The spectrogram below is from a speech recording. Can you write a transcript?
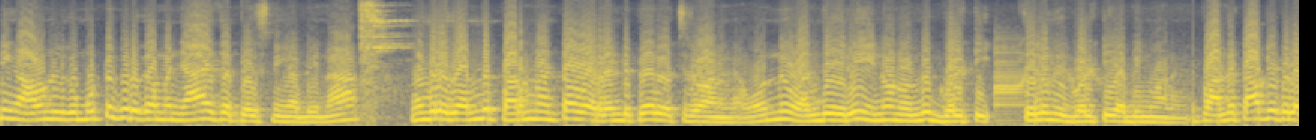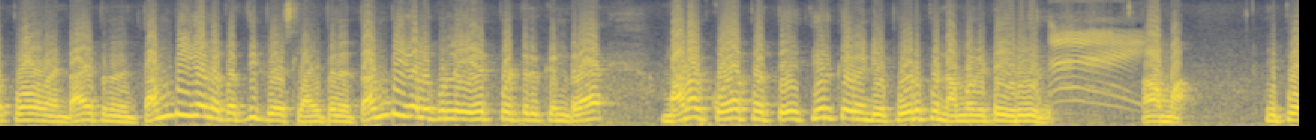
நீங்க அவங்களுக்கு முட்டு கொடுக்காம நியாயத்தை பேசுனீங்க அப்படின்னா உங்களுக்கு வந்து பர்மனண்டா ஒரு ரெண்டு பேர் வச்சிருவானுங்க. ஒன்னு வந்தேரி இன்னொன்னு வந்து கொல்ட்டி. தெலுங்கு கொல்ட்டி அப்படின்னு இப்ப அந்த டாபிக் உள்ள போக வேண்டாம். இப்ப இந்த தம்பிகளை பத்தி பேசலாம். இப்ப இந்த தம்பிகளுக்குள்ள ஏற்பட்டிருக்கின்ற மனக்குழப்பத்தை தீர்க்க வேண்டிய பொறுப்பு நம்ம கிட்ட இருக்குது. ஆமா. இப்போ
